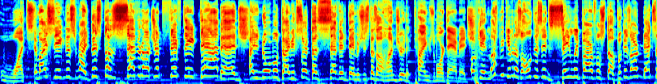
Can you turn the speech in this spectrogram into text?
what? Am I seeing this right? This does 750 damage. A normal diamond sword does 7 damage. This does 100 times more damage. Okay, it must be giving us all this insanely powerful stuff because our next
